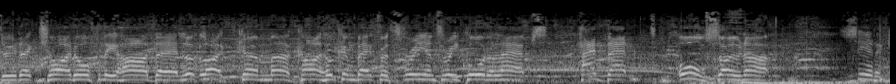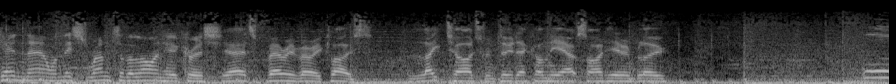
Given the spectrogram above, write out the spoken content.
Dudek tried awfully hard there. Looked like um, uh, Kai Huckenbeck for three and three quarter laps had that all sewn up. See it again now on this run to the line here, Chris. Yeah, it's very, very close. Late charge from Dudek on the outside here in blue. Ooh,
